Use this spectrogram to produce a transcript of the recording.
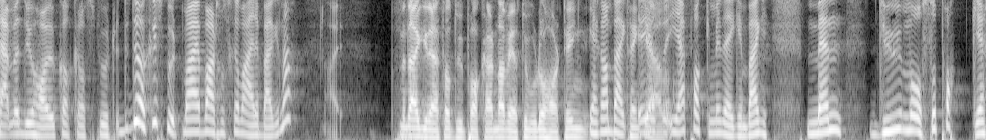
Nei, men du har jo ikke akkurat spurt Du, du har ikke spurt meg hva er det som skal være i bagen, da. Nei. Men det er greit at du pakker den, da vet du hvor du har ting. Jeg, kan bag, jeg, altså, jeg pakker min egen bag. Men du må også pakke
